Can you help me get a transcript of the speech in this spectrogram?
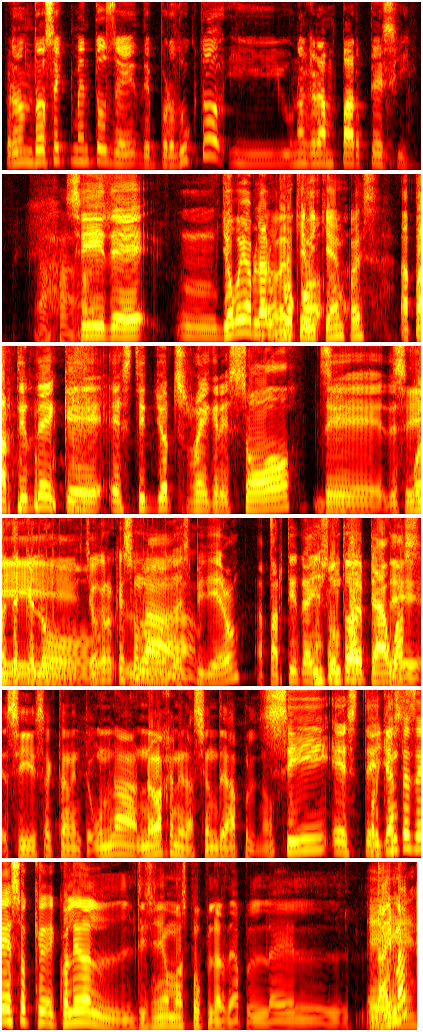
perdón, dos segmentos de, de producto y una gran parte sí. Ajá. Sí, de mm, yo voy a hablar a un ver poco quién y quién, pues. a partir de que Steve Jobs regresó de después de que lo yo creo que es lo una- despidieron. A partir de ahí Un es un punto de, de- Sí, exactamente. Una nueva generación de Apple, ¿no? Sí, este Porque antes de eso, ¿qué- ¿cuál era el diseño más popular de Apple? ¿El, el Eh, iMac?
